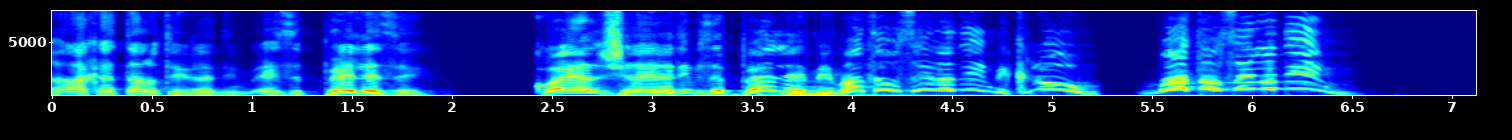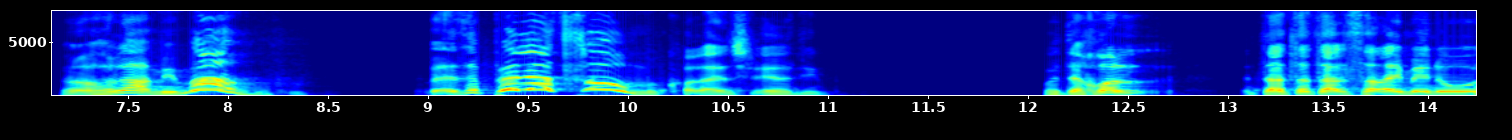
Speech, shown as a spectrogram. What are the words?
רק אתה נותן ילדים. איזה פלא זה. כל העניין של הילדים זה פלא. ממה אתה עושה ילדים? מכלום. מה אתה עושה ילדים? בורא עולם, ממה? זה פלא עצום, כל העניין של ילדים. ואתה יכול, נתת על שרה אימנו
